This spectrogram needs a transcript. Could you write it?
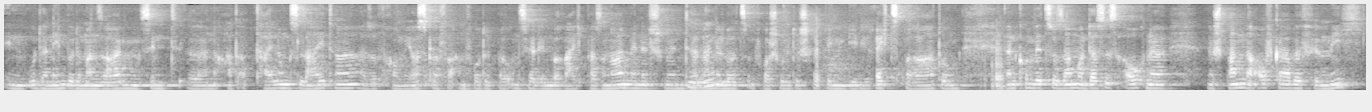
Im Unternehmen würde man sagen, sind äh, eine Art Abteilungsleiter. Also Frau Mioska verantwortet bei uns ja den Bereich Personalmanagement, Herr mhm. Langelotz und Frau Schulte-Schrepping die, Rechtsberatung. Dann kommen wir zusammen und das ist auch eine, eine spannende Aufgabe für mich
